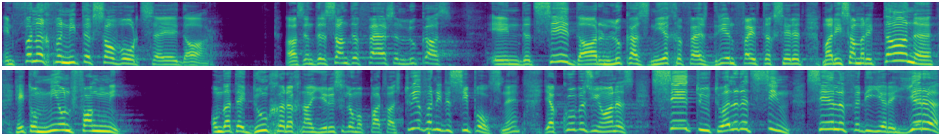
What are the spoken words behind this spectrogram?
en vinnig vernietig sal word, sê hy daar. 'n interessante vers in Lukas en dit sê daar in Lukas 9 vers 53 sê dit, maar die Samaritane het hom nie ontvang nie omdat hy doelgerig na Jerusalem op pad was. Twee van die disippels, né, Jakobus en Johannes, sê toe toe hulle dit sien, sê hulle vir die Here: "Here,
